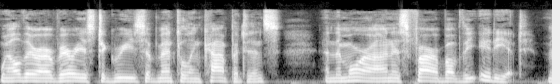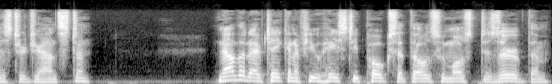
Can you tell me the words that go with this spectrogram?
Well, there are various degrees of mental incompetence, and the moron is far above the idiot, Mr. Johnston. Now that I've taken a few hasty pokes at those who most deserved them,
